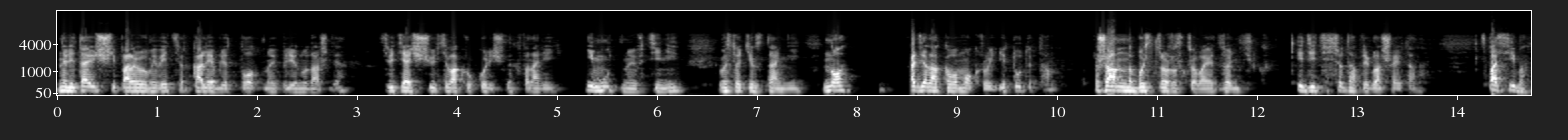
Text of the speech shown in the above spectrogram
Налетающий порывами ветер колеблет плотную пелену дождя, светящуюся вокруг уличных фонарей и мутную в тени высоких зданий, но одинаково мокрую и тут, и там. Жанна быстро раскрывает зонтик. «Идите сюда», — приглашает она. «Спасибо.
